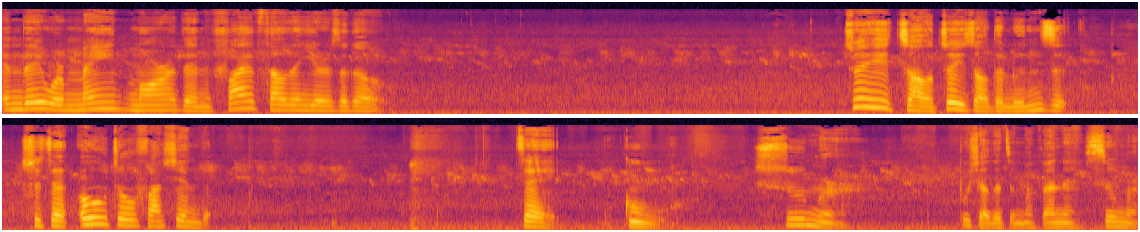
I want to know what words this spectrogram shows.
And they were made more than five thousand years ago. 最早最早的轮子是在欧洲发现的，在古苏美，不晓得怎么翻呢？苏美，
